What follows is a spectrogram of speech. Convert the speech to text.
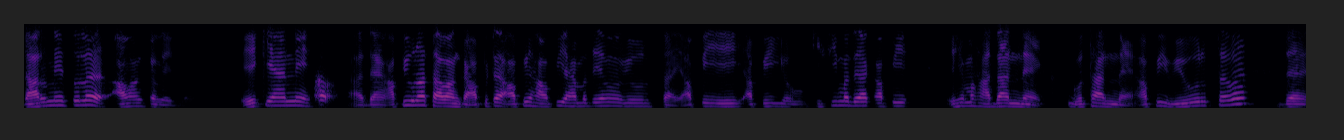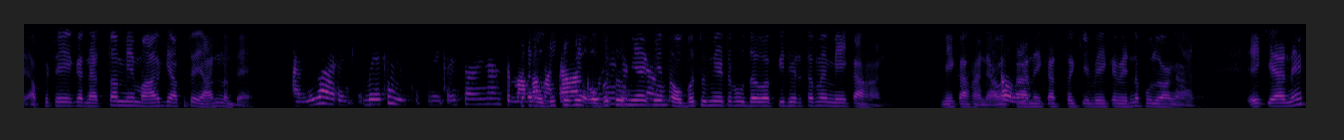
ධර්මයේ තුල අවංක වෙන්න ඒ කියන්නේ දැන් අපි උනත් අවංක අපිට අපි අපි හැමදේම විවෘතයි. අපි අපි කිසිම දෙයක් අපි එහෙම හදන්නේ ගොතන්නේ අපි විවෘතව අපිට ඒක නැත්තම් මේ මාර්ගේ අපිට යන්න බෑ. අනිවාර්යෙන්. මේක මේකයි ස්වාමීනාන්ස මම ඔබතුමියගෙන් ඔබතුමියටම උදව්වක් විදිහට තමයි මේක අහන්නේ. මේක අහන්නේ. අවසාන එකත් මේක වෙන්න පුළුවන් ආන. ඒ කියන්නේ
